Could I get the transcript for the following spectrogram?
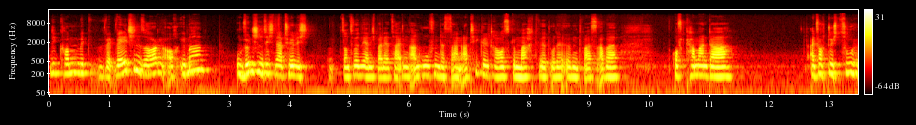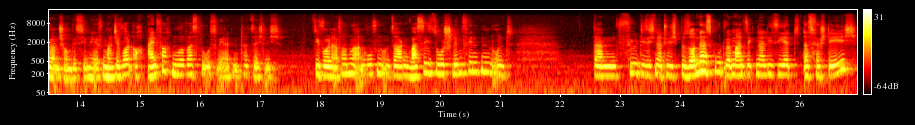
die kommen mit welchen Sorgen auch immer und wünschen sich natürlich, sonst würden sie ja nicht bei der Zeitung anrufen, dass da ein Artikel draus gemacht wird oder irgendwas. Aber oft kann man da einfach durch Zuhören schon ein bisschen helfen. Manche wollen auch einfach nur was loswerden, tatsächlich. Die wollen einfach nur anrufen und sagen, was sie so schlimm finden. Und dann fühlen die sich natürlich besonders gut, wenn man signalisiert, das verstehe ich.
